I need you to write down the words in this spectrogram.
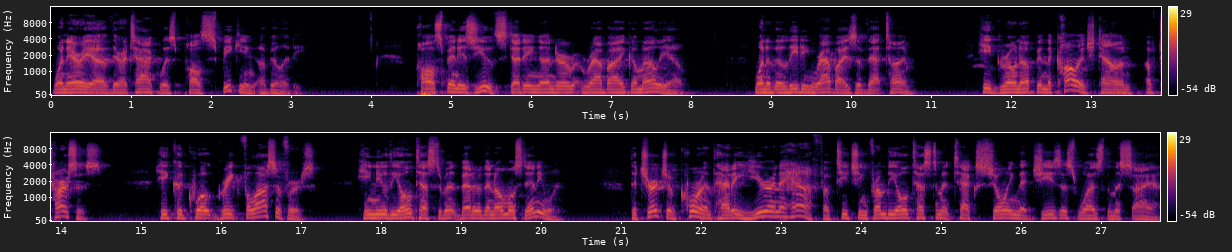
One area of their attack was Paul's speaking ability. Paul spent his youth studying under Rabbi Gamaliel, one of the leading rabbis of that time. He'd grown up in the college town of Tarsus. He could quote Greek philosophers. He knew the Old Testament better than almost anyone. The church of Corinth had a year and a half of teaching from the Old Testament text showing that Jesus was the Messiah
